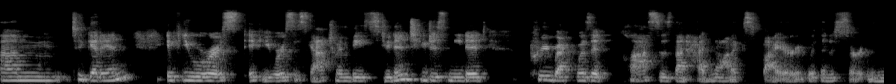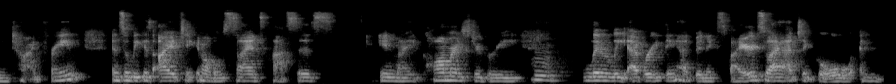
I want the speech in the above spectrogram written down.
um, to get in. If you were if you were a Saskatchewan-based student, you just needed prerequisite classes that had not expired within a certain time frame. And so because I had taken all those science classes in my commerce degree, mm. literally everything had been expired. So I had to go and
